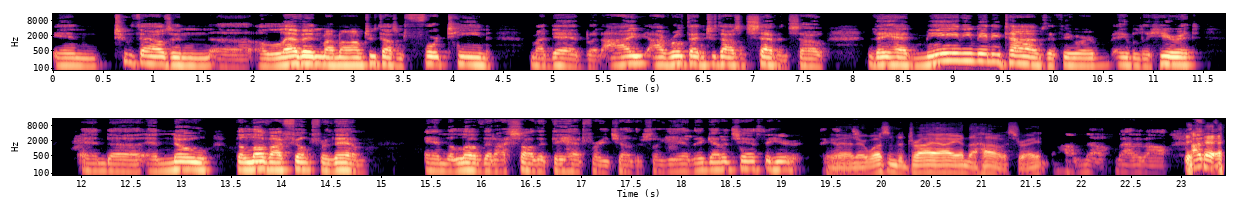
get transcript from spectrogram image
in 2011. My mom, 2014. My dad, but I I wrote that in 2007. So they had many many times that they were able to hear it and uh, and know the love I felt for them and the love that I saw that they had for each other. So yeah, they got a chance to hear it. Yeah, there wasn't a dry eye in the house, right? Um, no, not at all. I,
